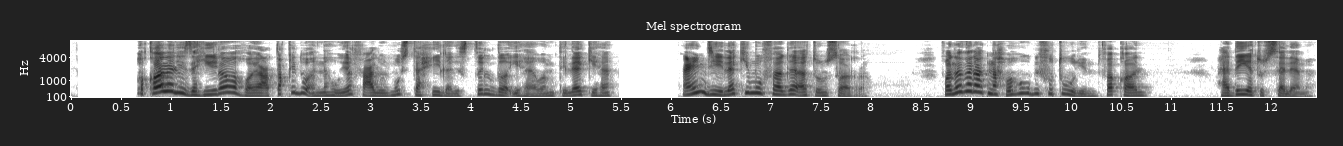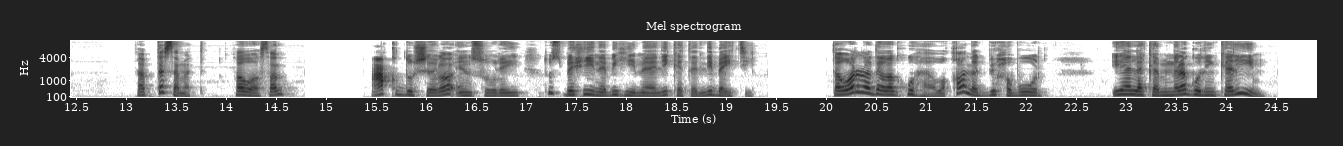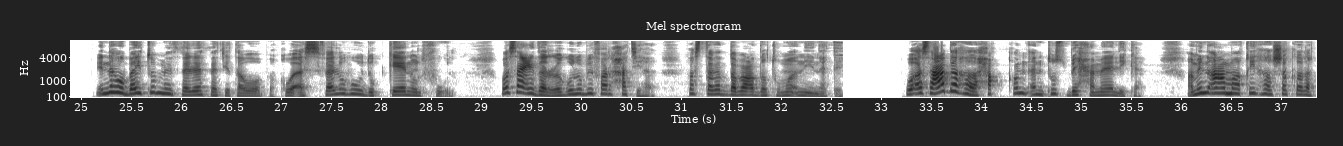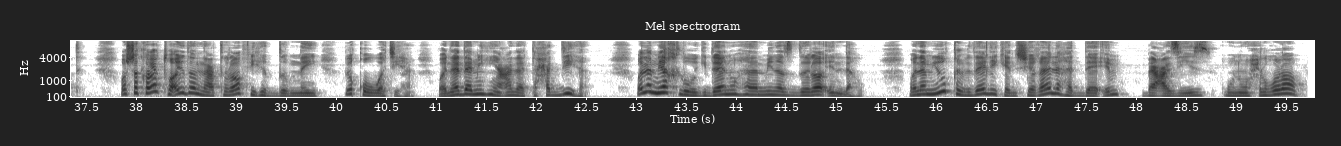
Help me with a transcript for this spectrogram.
وقال لزهيرة وهو يعتقد أنه يفعل المستحيل لاسترضائها وامتلاكها عندي لك مفاجأة سارة. فنظرت نحوه بفتور فقال هدية السلامة. فابتسمت. فواصل. عقد شراء سوري تصبحين به مالكة لبيتي. تورد وجهها وقالت بحبور يا لك من رجل كريم. إنه بيت من ثلاثة طوابق وأسفله دكان الفول. وسعد الرجل بفرحتها فاسترد بعض طمأنينته. وأسعدها حقا أن تصبح مالكة ومن أعماقها شكرته وشكرته أيضا لاعترافه الضمني بقوتها وندمه على تحديها ولم يخلو وجدانها من ازدراء له ولم يوقف ذلك انشغالها الدائم بعزيز ونوح الغراب.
